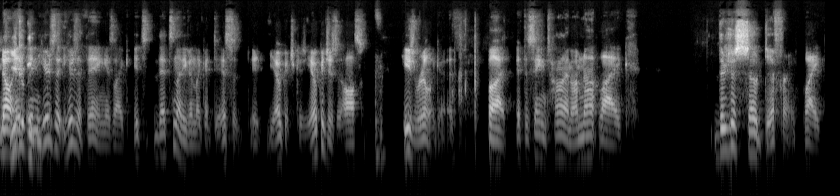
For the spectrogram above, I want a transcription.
No, and, and here's the here's the thing is like it's that's not even like a diss at at Jokic because Jokic is awesome. He's really good, but at the same time, I'm not like they're just so different. Like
